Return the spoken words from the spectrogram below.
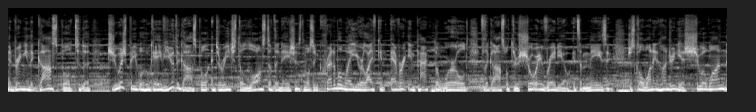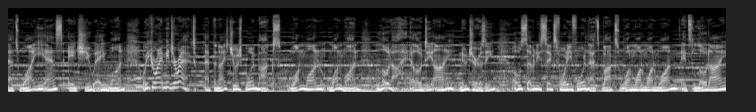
in bringing the gospel to the Jewish people who gave you the gospel and to reach the lost of the nations. The most incredible way your life can ever impact the world for the gospel through shortwave radio. It's amazing. Just call 1 800 Yeshua 1, that's Y E S H U A 1, or you can write me direct at the Nice Jewish Boy Box 1111 Lodi, L O D I, New Jersey 07644. That's box 1111. It's Lodi,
